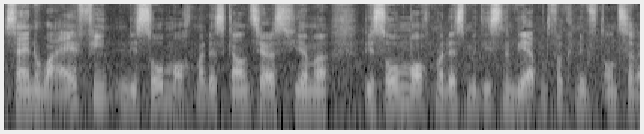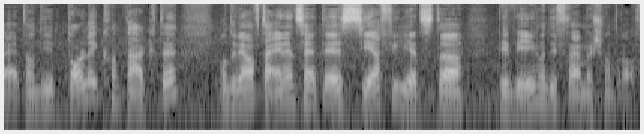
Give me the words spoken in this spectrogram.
sein Why finden, wieso macht man das Ganze als Firma, wieso macht man das mit diesen Werten verknüpft und so weiter. Und ich habe tolle Kontakte und wir werden auf der einen Seite sehr viel jetzt da bewegen und ich freue mich schon drauf.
